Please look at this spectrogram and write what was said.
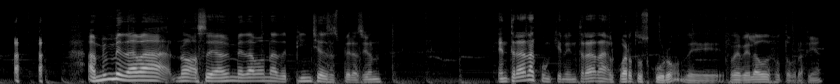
a mí me daba, no, o sea, a mí me daba una pinche desesperación. Entrara con quien entrara al cuarto oscuro de revelado de fotografía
